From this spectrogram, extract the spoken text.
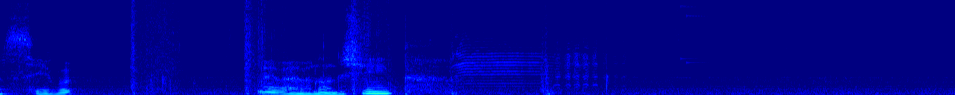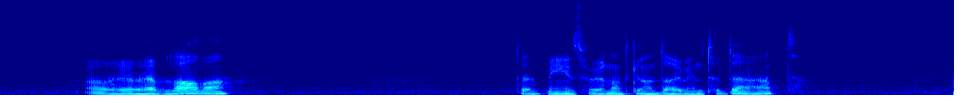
Let's see. what- Maybe I have another sheep. Oh, here we have lava. That means we're not gonna dive into that.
